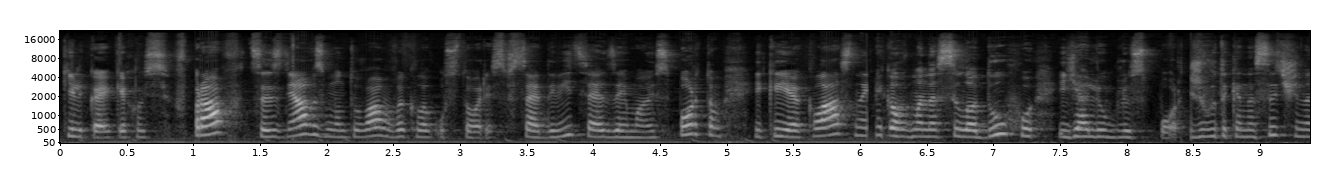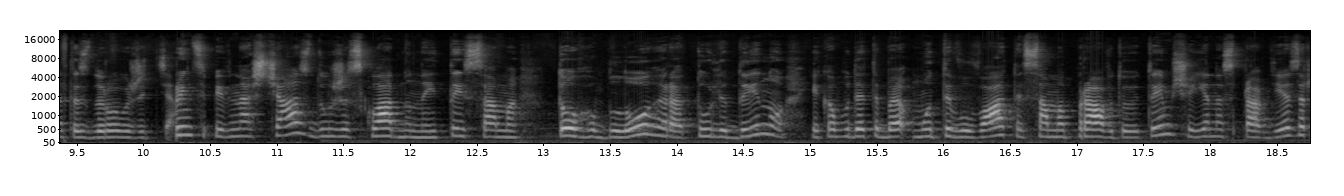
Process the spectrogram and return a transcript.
кілька якихось вправ, це зняв, змонтував, виклав у сторіс. Все, дивіться, я займаюся спортом, який я класний, яка в мене сила духу, і я люблю спорт. Живу таке насичене та здорове життя. В принципі, в наш час дуже складно знайти саме того блогера, ту людину, яка буде тебе мотивувати саме правдою, тим, що є насправді. Я зараз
